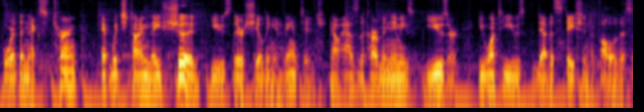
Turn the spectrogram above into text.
for the next turn, at which time they should use their shielding advantage. Now, as the Carbonemys user, you want to use Devastation to follow this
